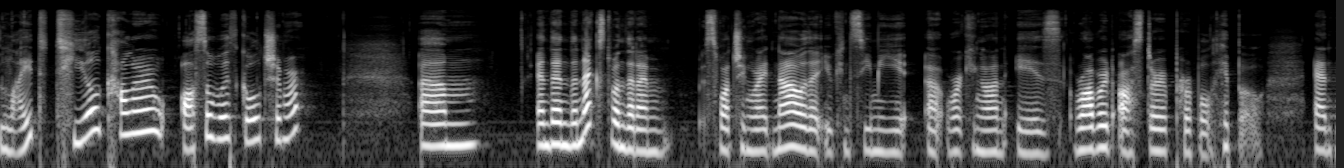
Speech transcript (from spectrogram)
light teal color, also with gold shimmer. Um, and then the next one that I'm swatching right now that you can see me uh, working on is Robert Oster Purple Hippo. And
